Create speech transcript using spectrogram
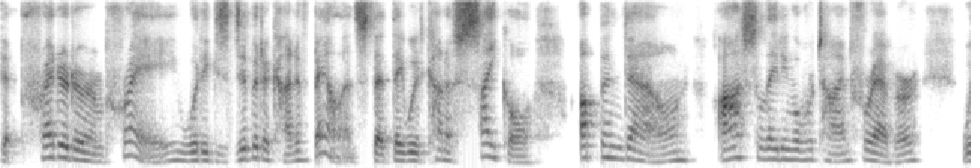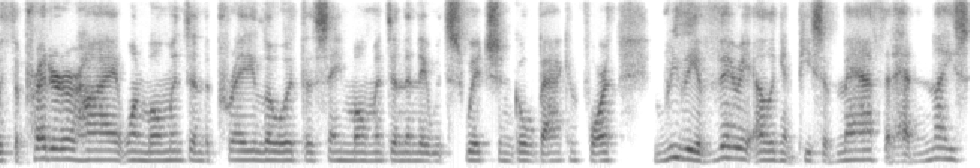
that predator and prey would exhibit a kind of balance, that they would kind of cycle up and down, oscillating over time forever, with the predator high at one moment and the prey low at the same moment, and then they would switch and go back and forth. Really, a very elegant piece of math that had nice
